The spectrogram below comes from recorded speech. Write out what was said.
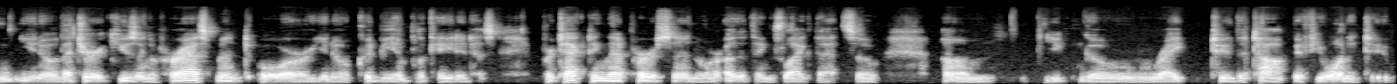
you know that you're accusing of harassment or you know could be implicated as protecting that person or other things like that so um, you can go right to the top if you wanted to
